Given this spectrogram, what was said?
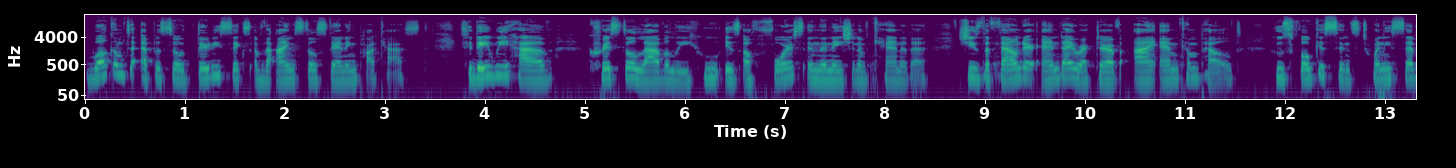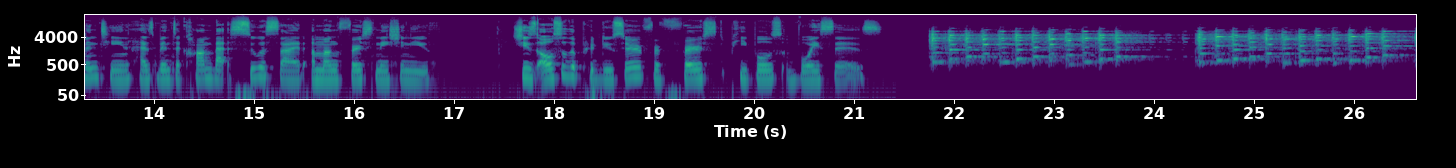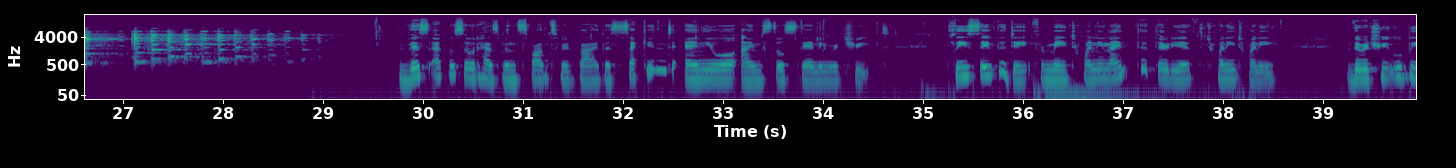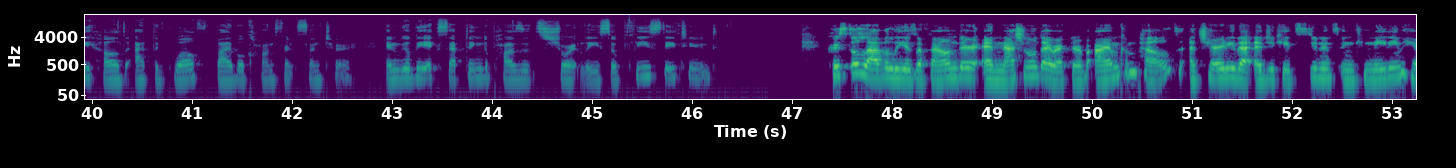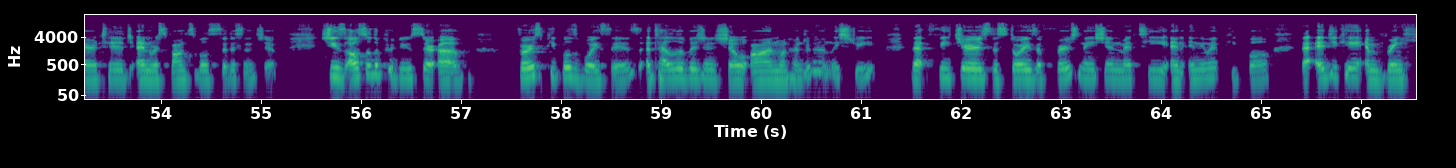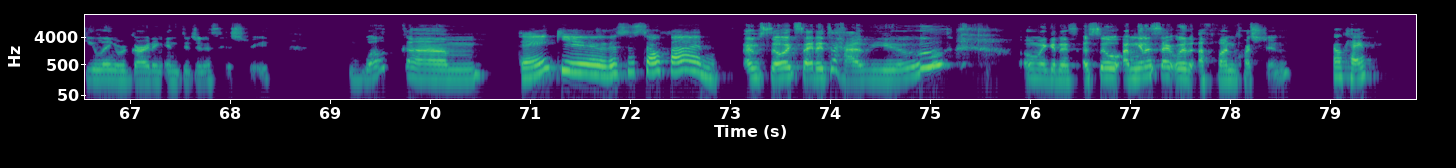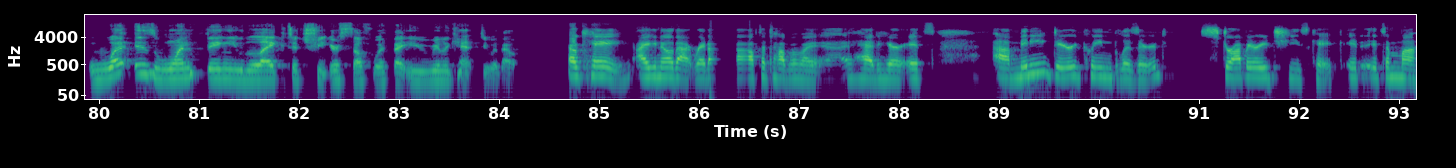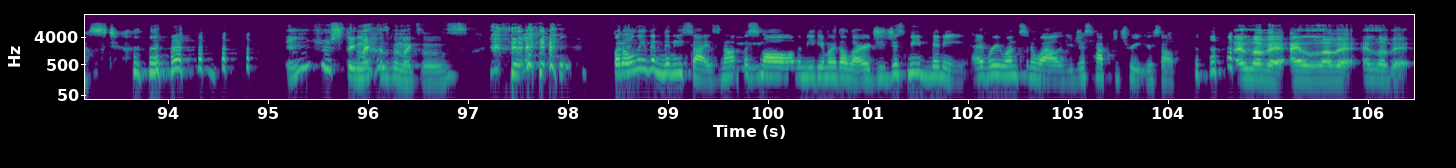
Welcome to episode 36 of the I'm Still Standing podcast. Today we have Crystal Lavallee, who is a force in the nation of Canada. She's the founder and director of I Am Compelled, whose focus since 2017 has been to combat suicide among First Nation youth. She's also the producer for First People's Voices. This episode has been sponsored by the second annual I'm Still Standing retreat. Please save the date from May 29th to 30th, 2020. The retreat will be held at the Guelph Bible Conference Center, and we'll be accepting deposits shortly, so please stay tuned. Crystal Lavallee is a founder and national director of I Am Compelled, a charity that educates students in Canadian heritage and responsible citizenship. She's also the producer of First People's Voices, a television show on 100 Huntley Street that features the stories of First Nation, Metis, and Inuit people that educate and bring healing regarding Indigenous history. Welcome. Thank you. This is so fun. I'm so excited to have you. Oh my goodness. Uh, so, I'm going to start with a fun question. Okay. What is one thing you like to treat yourself with that you really can't do without? Okay, I know that right off the top of my head here. It's a mini Dairy Queen Blizzard strawberry cheesecake. It, it's a must. Interesting. My husband likes those. but only the mini size, not the mm-hmm. small, the medium, or the large. You just need mini every once in a while. You just have to treat yourself. I love it. I love it. I love it.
